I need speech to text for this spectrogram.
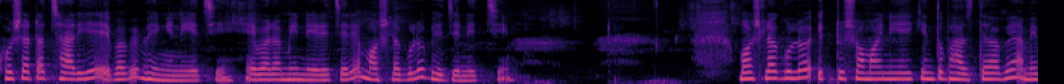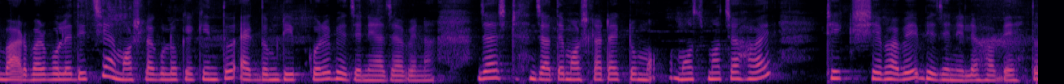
খোসাটা ছাড়িয়ে এভাবে ভেঙে নিয়েছি। এবার আমি নেড়ে চেড়ে মশলাগুলো ভেজে নিচ্ছি। মশলাগুলো একটু সময় নিয়েই কিন্তু ভাজতে হবে। আমি বারবার বলে দিচ্ছি, আর মশলাগুলোকে কিন্তু একদম ডিপ করে ভেজে নেওয়া যাবে না। জাস্ট যাতে মশলাটা একটু মচমচা হয়, ঠিক সেভাবেই ভেজে নিলে হবে। তো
